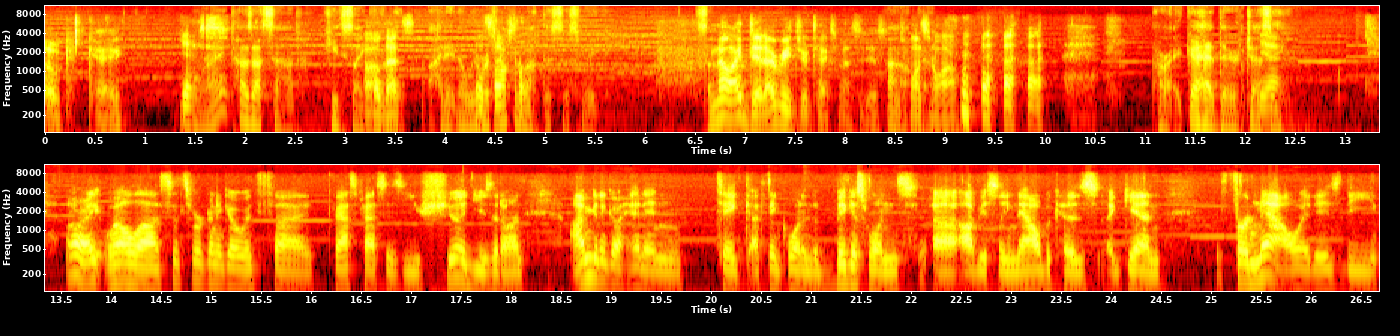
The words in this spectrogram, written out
Okay. Yes. Right? How's that sound? Keith's like, Oh, that's I didn't know we were talking excellent. about this this week. So, no, I did. I read your text messages Oh, just once in a while. all right, go ahead there, Jesse. Yeah. All right. Well, uh, since we're going to go with uh, fast passes, you should use it on. I'm going to go ahead and take, I think, one of the biggest ones, uh, obviously now, because again, for now, it is the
